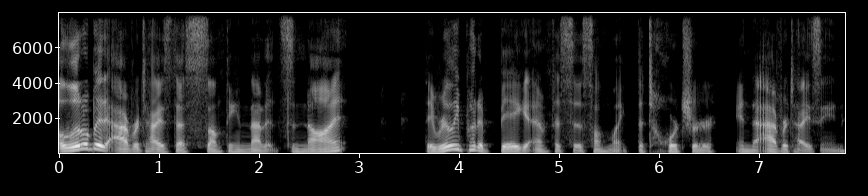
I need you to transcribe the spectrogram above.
a little bit advertised as something that it's not they really put a big emphasis on like the torture in the advertising.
